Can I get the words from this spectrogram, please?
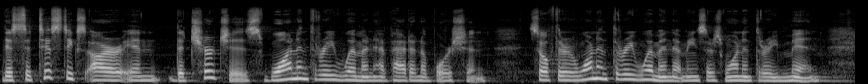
The statistics are in the churches, one in three women have had an abortion. So if there are one in three women, that means there's one in three men. Mm-hmm.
